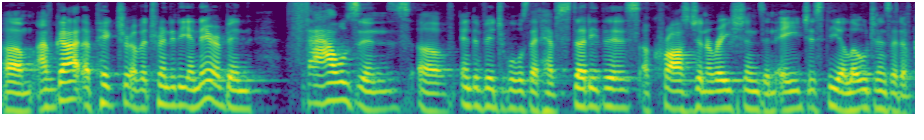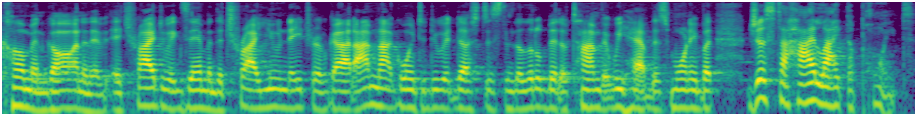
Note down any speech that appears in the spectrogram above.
Um, I've got a picture of the Trinity, and there have been thousands of individuals that have studied this across generations and ages, theologians that have come and gone and have, have, tried to examine the triune nature of God. I'm not going to do it justice in the little bit of time that we have this morning, but just to highlight the point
